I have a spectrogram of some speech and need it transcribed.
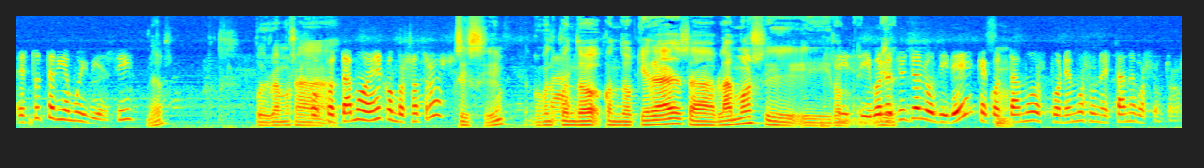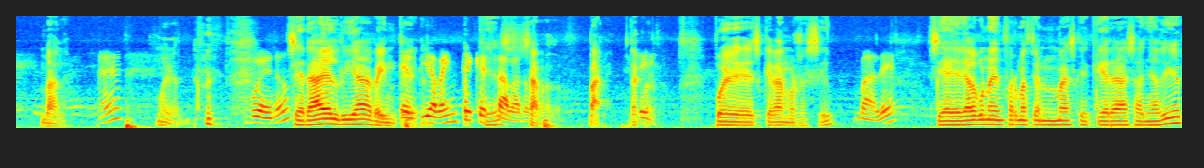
Esto estaría muy bien, ¿sí? ¿Ves? Pues vamos Os a... contamos, ¿eh? Con vosotros. Sí, sí. Vale. Cuando, cuando quieras hablamos y... y lo- Sí, sí, bueno, yo ya lo diré, que contamos, ponemos un stand a vosotros. Vale, ¿eh? muy bien. Bueno, Será el día 20. El día 20, que es sábado. Sábado, vale, de acuerdo. Pues quedamos así. vale. Si hay alguna información más que quieras añadir,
